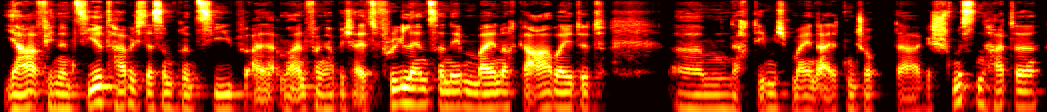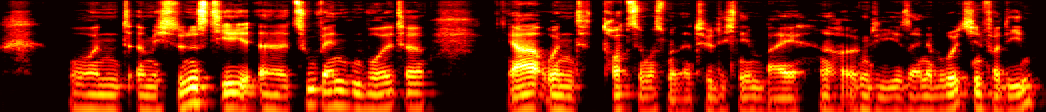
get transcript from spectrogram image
ja, finanziert habe ich das im Prinzip. Am Anfang habe ich als Freelancer nebenbei noch gearbeitet, ähm, nachdem ich meinen alten Job da geschmissen hatte und äh, mich Synesty äh, zuwenden wollte. Ja, und trotzdem muss man natürlich nebenbei noch irgendwie seine Brötchen verdienen.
